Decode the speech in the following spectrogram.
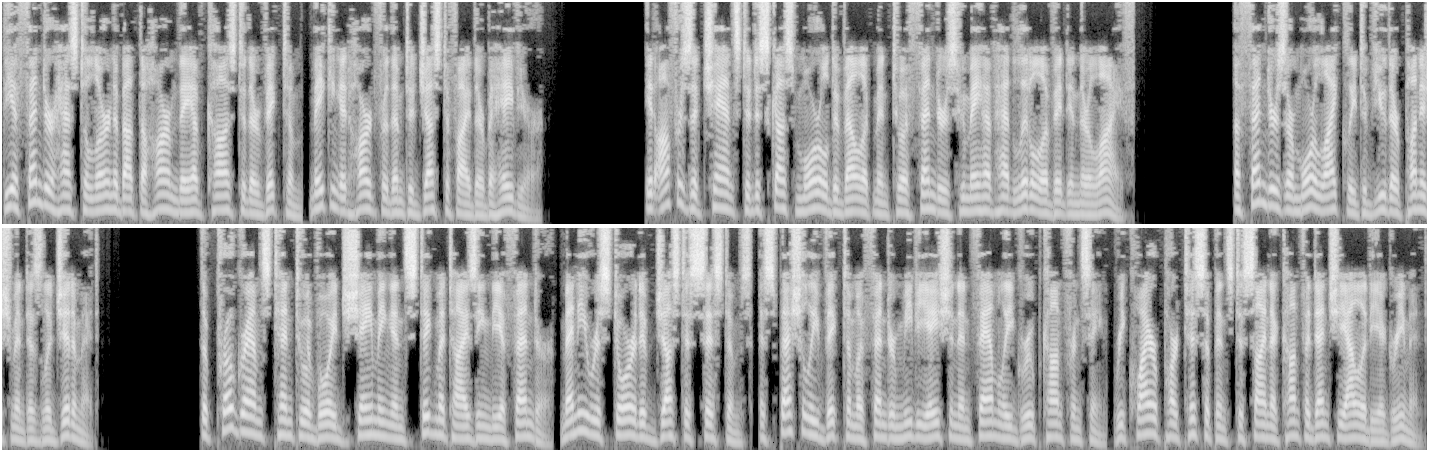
The offender has to learn about the harm they have caused to their victim, making it hard for them to justify their behavior. It offers a chance to discuss moral development to offenders who may have had little of it in their life. Offenders are more likely to view their punishment as legitimate. The programs tend to avoid shaming and stigmatizing the offender. Many restorative justice systems, especially victim offender mediation and family group conferencing, require participants to sign a confidentiality agreement.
